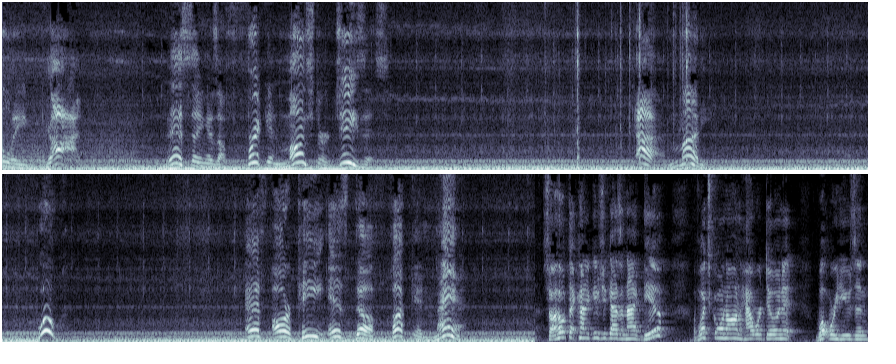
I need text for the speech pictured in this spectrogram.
Holy God! This thing is a freaking monster! Jesus! Ah, God, muddy! Woo! FRP is the fucking man! So I hope that kind of gives you guys an idea of what's going on, how we're doing it, what we're using,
